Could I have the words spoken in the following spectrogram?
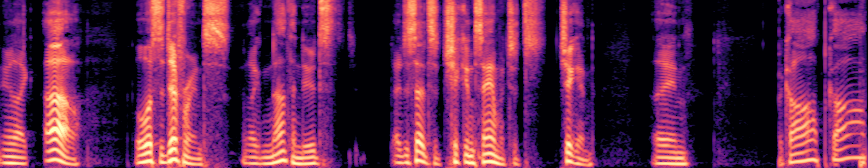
and you're like, oh, well, what's the difference? You're like nothing, dude. It's, I just said it's a chicken sandwich. It's chicken. I mean, pecaw, pecaw.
